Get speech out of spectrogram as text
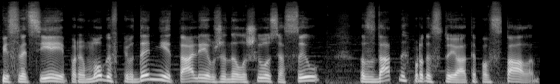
Після цієї перемоги в південній Італії вже не лишилося сил, здатних протистояти повсталим.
